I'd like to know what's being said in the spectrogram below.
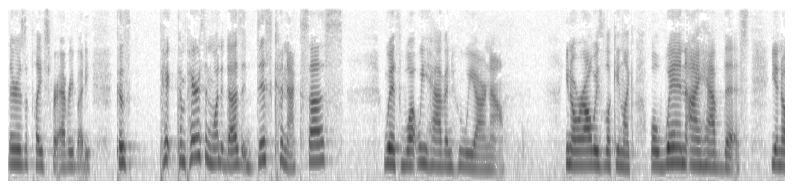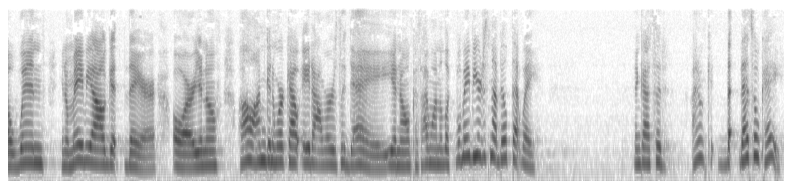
There is a place for everybody. Because p- comparison, what it does, it disconnects us with what we have and who we are now. You know, we're always looking like, well, when I have this, you know, when, you know, maybe I'll get there. Or, you know, well, I'm going to work out eight hours a day, you know, because I want to look. Well, maybe you're just not built that way. And God said, I don't care. That, that's okay.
